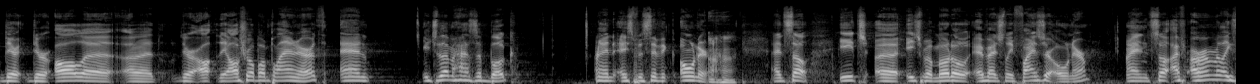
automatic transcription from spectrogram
they're they're all uh, uh they're all they all show up on planet Earth, and each of them has a book and a specific owner. Uh-huh. And so each uh, each Mamodo eventually finds their owner. And so I, I remember like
